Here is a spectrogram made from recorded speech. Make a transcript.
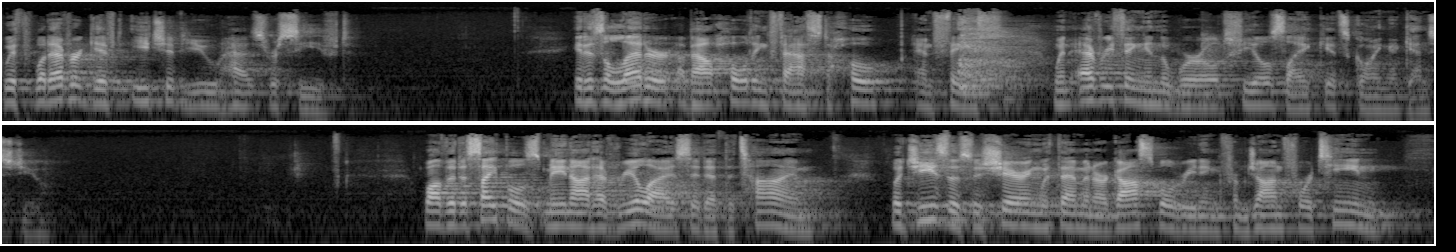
with whatever gift each of you has received. It is a letter about holding fast to hope and faith when everything in the world feels like it's going against you. While the disciples may not have realized it at the time, what Jesus is sharing with them in our gospel reading from John 14,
